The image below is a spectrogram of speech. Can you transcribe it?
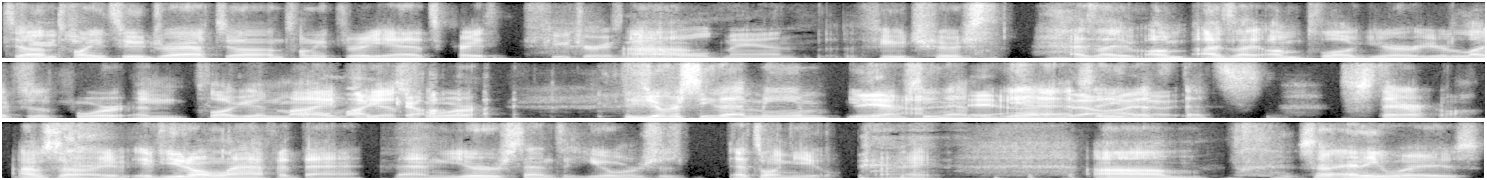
2022 draft. 2023. Yeah, it's crazy. Future is now Um, old, man. The futures as I um as I unplug your your life support and plug in my, Oh my PS4. God. Did you ever see that meme? You've Yeah, never seen that? yeah. Yeah. No, see, that's that's hysterical. I'm sorry. If, if you don't laugh at that, then your sense of humor is just that's on you. All right. um. So, anyways,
